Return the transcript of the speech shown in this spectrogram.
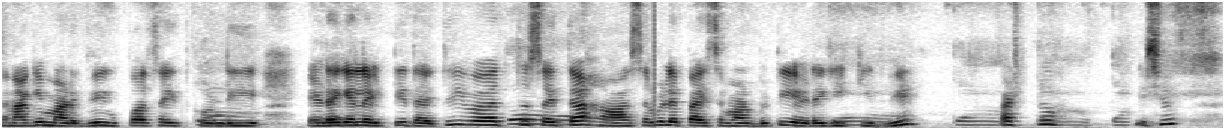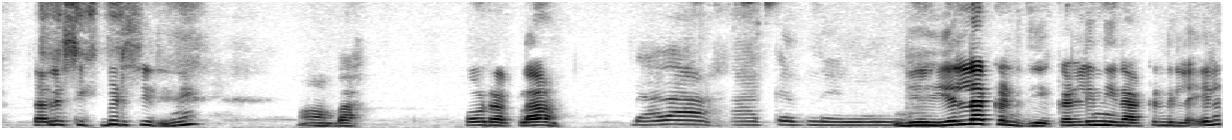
ಚೆನ್ನಾಗಿ ಮಾಡಿದ್ವಿ. ಉಪವಾಸ ಇಟ್ಕೊಂಡು ಎಡೆಗೆಲ್ಲ ಇಟ್ಟಿದ್ದಾಯ್ತು. ಇವತ್ತು ಸಹಿತ ಸರಬೇಳೆ ಪಾಯಸ ಮಾಡಿಬಿಟ್ಟು ಎಡೆಗೆ ಇಕ್ಕಿದ್ವಿ. ಫಸ್ಟು ಯಶು ತಲೆ ಸಿಕ್ಬಿಡಿಸಿದ್ದೀನಿ ಹಾಂ ಬಾ. ಪೌಡ್ರ್ ಹಾಕ್ಲಾ? ಎಲ್ಲ ಹಾಕೊಂಡಿದ್ದೀಯ? ಕಳ್ಳಿ ನೀನು ಹಾಕೊಂಡಿಲ್ಲ? ಎಲ್ಲ?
